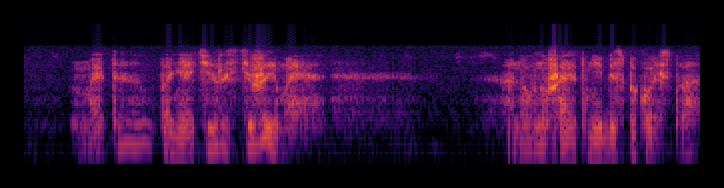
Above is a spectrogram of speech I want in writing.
— это понятие растяжимое. Оно внушает мне беспокойство.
